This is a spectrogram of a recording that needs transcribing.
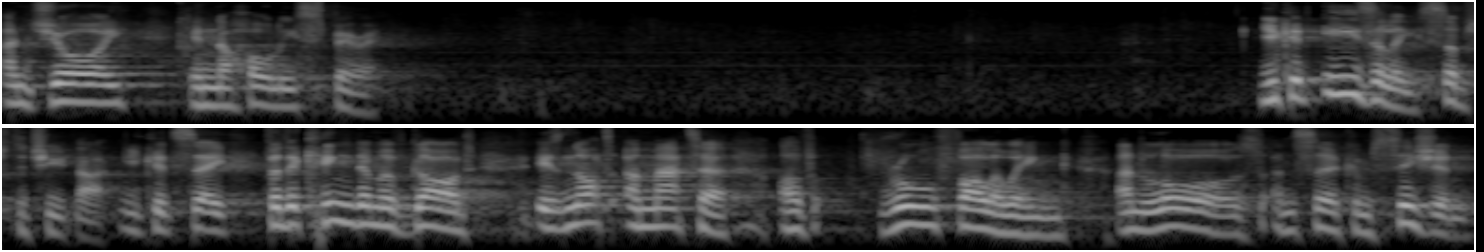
and joy in the Holy Spirit. You could easily substitute that. You could say, For the kingdom of God is not a matter of rule following and laws and circumcision,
